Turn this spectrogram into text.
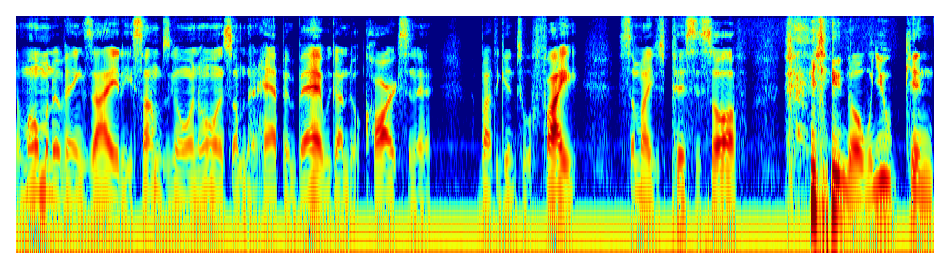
a moment of anxiety. Something's going on, something that happened bad. We got into a car accident, about to get into a fight. Somebody just pissed us off. you know, when you can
